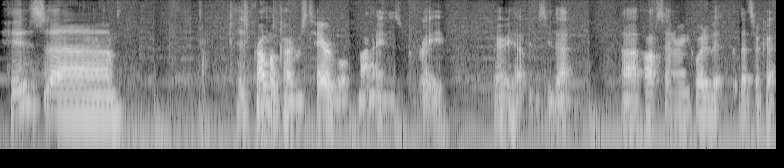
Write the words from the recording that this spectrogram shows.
His um, his promo card was terrible. Mine is great. Very happy to see that. Uh, off-centering quite a bit, but that's okay.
